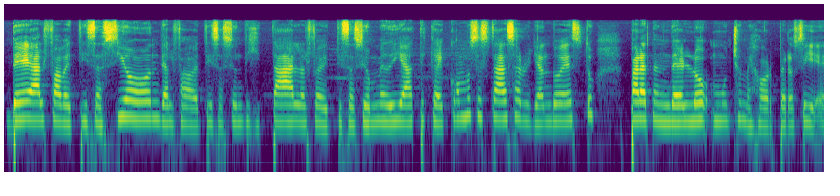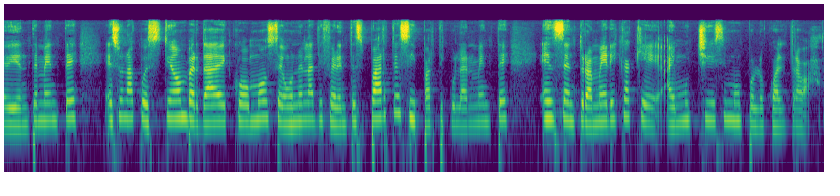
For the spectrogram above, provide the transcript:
de alfabetización, de alfabetización digital, alfabetización mediática y cómo se está desarrollando esto para atenderlo mucho mejor, pero sí, evidentemente es una cuestión, ¿verdad?, de cómo se unen las diferentes partes y particularmente en Centroamérica que hay muchísimo por lo cual trabajar.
